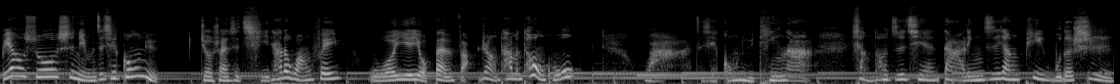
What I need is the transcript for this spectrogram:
不要说是你们这些宫女，就算是其他的王妃，我也有办法让他们痛苦。哇！这些宫女听啦，想到之前打林之阳屁股的事，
